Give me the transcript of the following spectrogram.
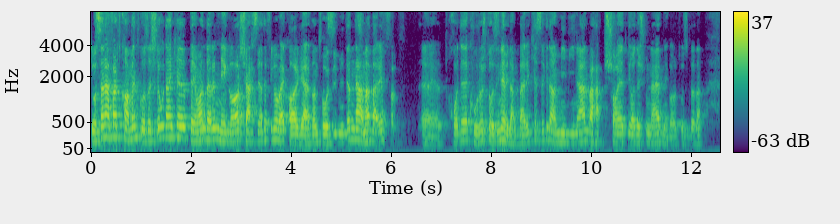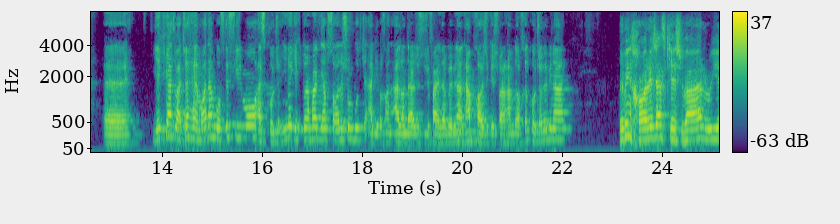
دو سه نفر کامنت گذاشته بودن که پیمان داره نگار شخصیت فیلم رو برای کارگردان توضیح میده. نه من برای خود کوروش توضیح نمیدم. برای کسی که دارن می‌بینن و شاید یادشون نیاد نگار رو توضیح دادم یکی از بچه حمادم گفته فیلمو از کجا اینو یک دو نفر دیگه هم سوالشون بود که اگه بخوان الان در جستجوی فریدا ببینن هم خارج کشور هم داخل کجا ببینن؟ ببین خارج از کشور روی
